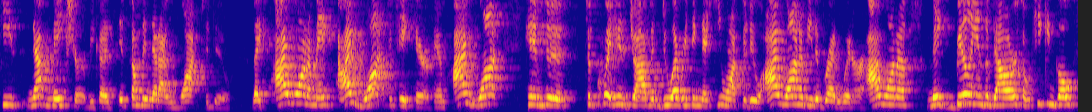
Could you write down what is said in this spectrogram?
he's not make sure because it's something that I want to do. Like I want to make I want to take care of him. I want him to to quit his job and do everything that he wants to do. I want to be the breadwinner. I want to make billions of dollars so he can go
